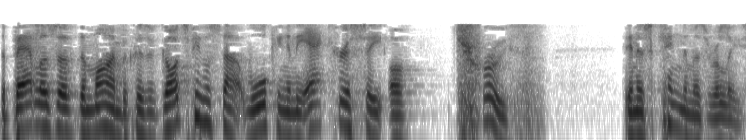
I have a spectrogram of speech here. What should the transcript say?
The battle is of the mind because if God's people start walking in the accuracy of truth, in His kingdom is released.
